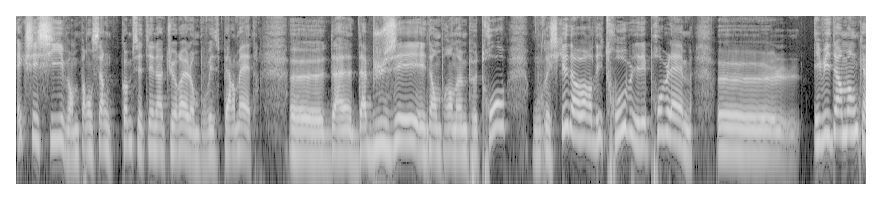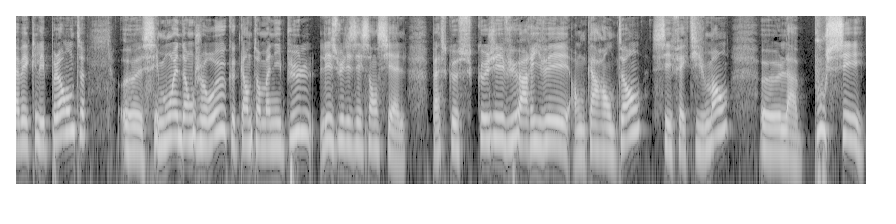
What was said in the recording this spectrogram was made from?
excessive en pensant que comme c'était naturel, on pouvait se permettre euh, d'abuser et d'en prendre un peu trop, vous risquez d'avoir des troubles et des problèmes. Euh, évidemment qu'avec les plantes, euh, c'est moins dangereux que quand on manipule les huiles essentielles. Parce que ce que j'ai vu arriver en 40 ans, c'est effectivement la poussée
